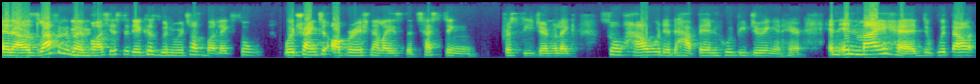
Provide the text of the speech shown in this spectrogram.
and i was laughing with my mm-hmm. boss yesterday because when we were talking about like so we're trying to operationalize the testing procedure and we're like so how would it happen who'd be doing it here and in my head without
